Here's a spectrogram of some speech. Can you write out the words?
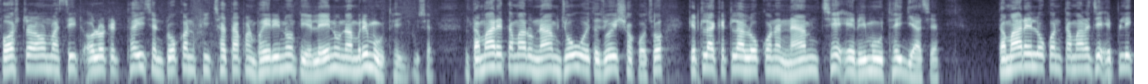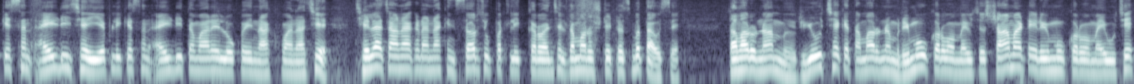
first રાઉન્ડમાં સીટ અલોટેડ થઈ છે ને ટોકન ફી છતાં પણ ભરી નહોતી, એટલે એનું નામ રિમૂવ થઈ ગયું છે. તમારે તમારું નામ જોવું હોય તો જોઈ શકો છો કેટલા કેટલા લોકોના નામ છે એ રિમૂવ થઈ ગયા છે. તમારે લોકોને તમારા જે એપ્લિકેશન આઈડી છે, એ એપ્લિકેશન આઈડી તમારે લોકોએ નાખવાના છે. છેલ્લા ચાનાકડા નાખીને સર્ચ ઉપર ક્લિક કરવાની છે તમારું સ્ટેટસ બતાવશે. તમારું નામ રહ્યું છે કે તમારું નામ રિમૂવ કરવામાં આવ્યું છે? શા માટે રિમૂવ કરવામાં આવ્યું છે?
